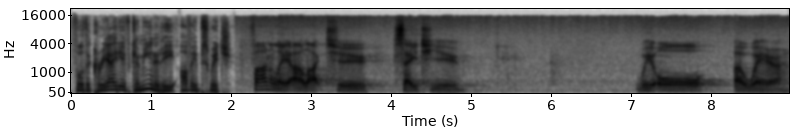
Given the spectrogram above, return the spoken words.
for the creative community of Ipswich. Finally, I'd like to say to you we're all aware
